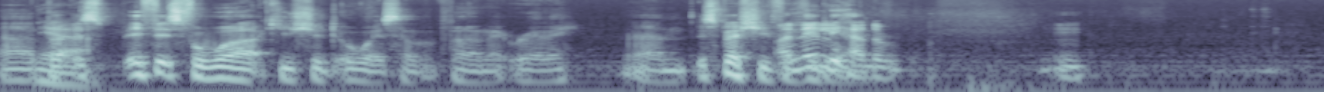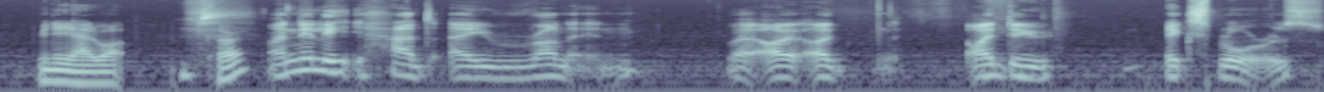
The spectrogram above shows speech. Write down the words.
Uh, Yeah. But it's, if it's for work, you should always have a permit, really, um, especially for. I nearly video. had a We need to had what? Sorry. I nearly had a run in where I, I I do explorers,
